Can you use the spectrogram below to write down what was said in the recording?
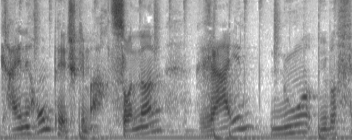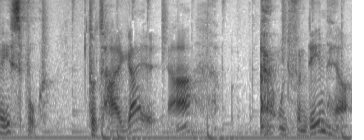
keine Homepage gemacht, sondern rein nur über Facebook. Total geil, ja? Und von dem her,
